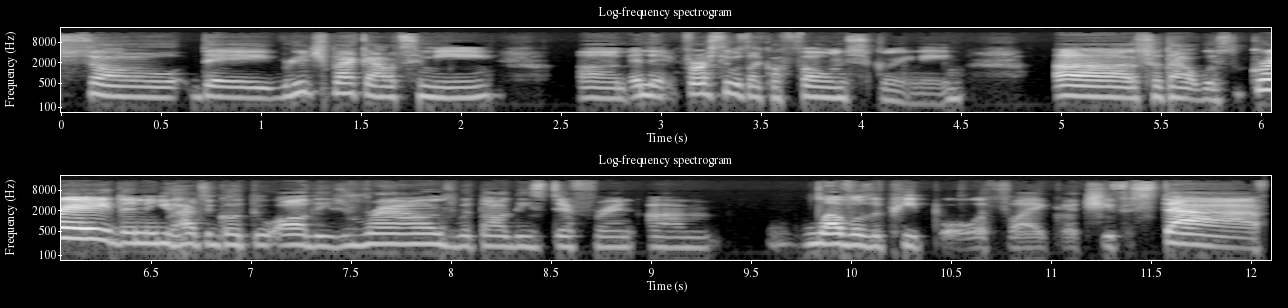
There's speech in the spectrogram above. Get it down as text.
So they reached back out to me. Um, and at first it was like a phone screening. Uh, so that was great. Then you had to go through all these rounds with all these different um levels of people with like a chief of staff,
